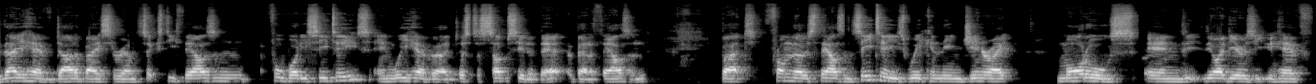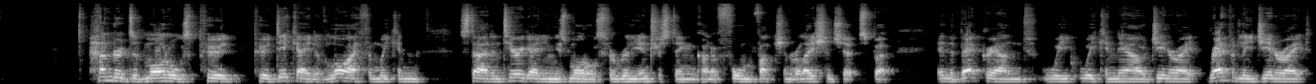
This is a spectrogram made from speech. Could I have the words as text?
they have database around 60,000 full body CTs, and we have uh, just a subset of that, about a thousand. But from those thousand CTs, we can then generate models, and the, the idea is that you have hundreds of models per per decade of life, and we can start interrogating these models for really interesting kind of form function relationships. But in the background, we we can now generate rapidly generate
